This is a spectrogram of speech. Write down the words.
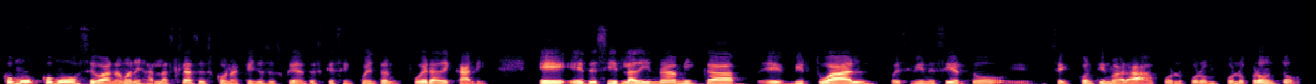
cómo, cómo se van a manejar las clases con aquellos estudiantes que se encuentran fuera de Cali. es decir, la dinámica virtual, pues si bien es cierto, se continuará por, por, por lo pronto,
